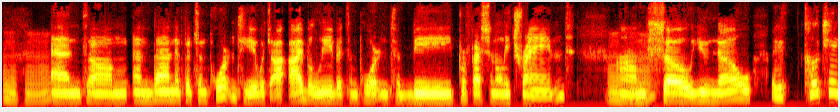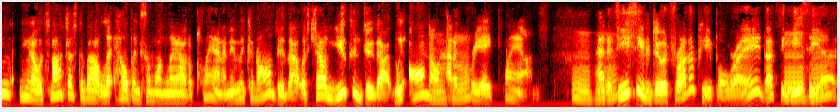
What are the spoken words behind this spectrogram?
Mhm. And um, and then if it's important to you, which I, I believe it's important to be professionally trained, um, Mhm. so you know, coaching, you know, it's not just about let, helping someone lay out a plan. I mean, we can all do that. Lachelle, you can do that. We all know how to Mhm. create plans, and it's Mhm. easy to do it for other people, right? That's the Mhm.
